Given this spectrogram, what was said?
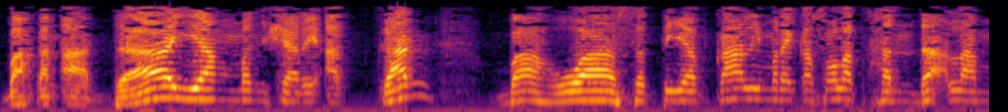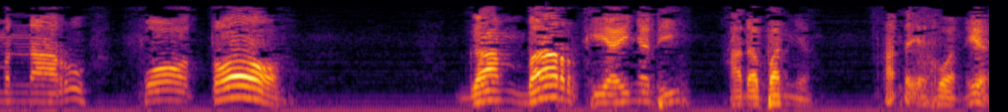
Bahkan ada yang mensyariatkan bahwa setiap kali mereka sholat hendaklah menaruh foto gambar kiainya di hadapannya. Ada ya kawan, ya.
